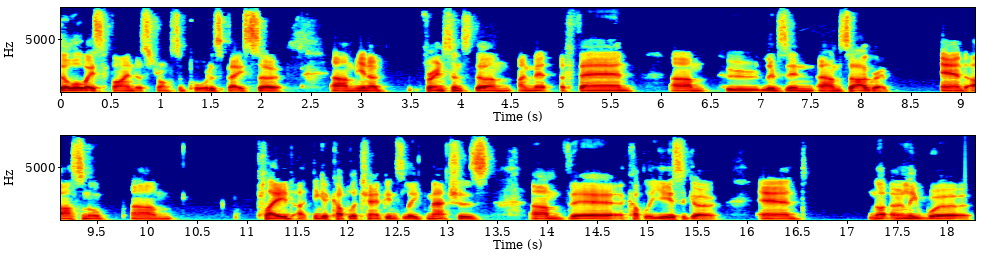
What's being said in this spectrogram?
they'll always find a strong supporters base. So, um, you know, for instance, um, I met a fan um, who lives in um, Zagreb, and Arsenal um, played, I think, a couple of Champions League matches um, there a couple of years ago, and not only were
